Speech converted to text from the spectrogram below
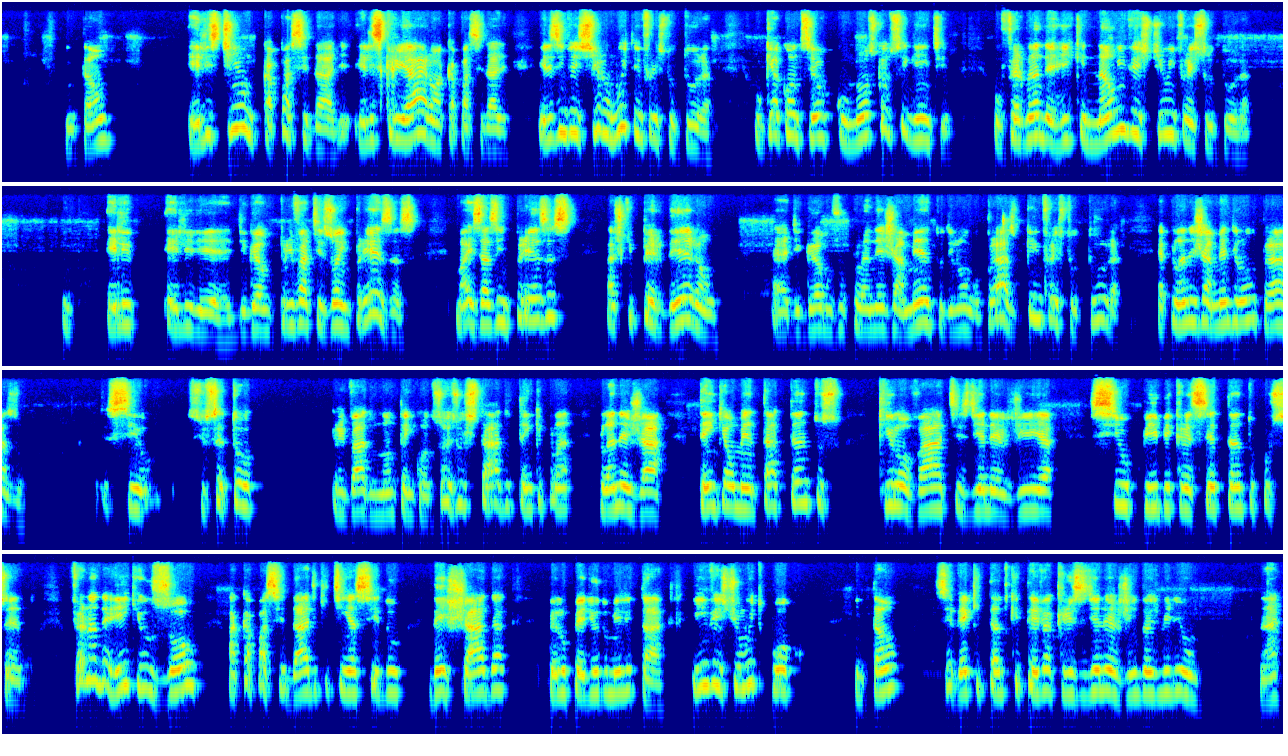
Então, eles tinham capacidade, eles criaram a capacidade, eles investiram muito em infraestrutura. O que aconteceu conosco é o seguinte: o Fernando Henrique não investiu em infraestrutura. Ele, ele digamos, privatizou empresas, mas as empresas acho que perderam, é, digamos, o planejamento de longo prazo, porque infraestrutura é planejamento de longo prazo se, se o setor privado não tem condições, o Estado tem que planejar, tem que aumentar tantos quilowatts de energia se o PIB crescer tanto por cento. Fernando Henrique usou a capacidade que tinha sido deixada pelo período militar e investiu muito pouco. Então, você vê que tanto que teve a crise de energia em 2001, né?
